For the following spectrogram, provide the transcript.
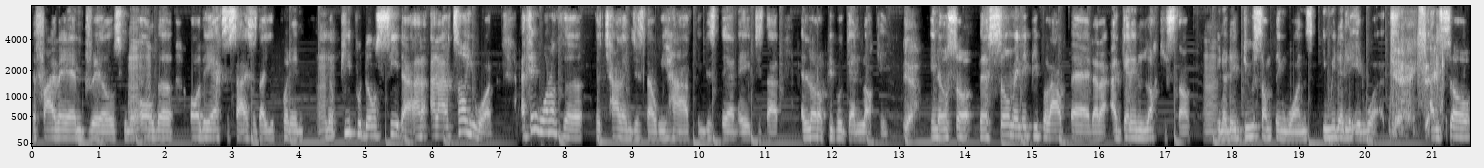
the 5 a.m. drills. You know, Mhm. all the all the exercises that you put in you know Mhm. people don't see that and, and i'll tell you what i think one of the the challenges that we have in this day and age is that a lot of people get lucky Yeah. you know so there's so many people out there that are, are getting lucky stuff Mm. you know they do something once immediately it works Yeah. Exactly. and so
